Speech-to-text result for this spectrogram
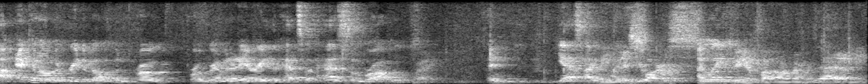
uh, economic redevelopment pro- program in an area that has, has some problems? Right. And yes, I, I mean, as far as I like- sewage being a problem, I don't remember that. I mean,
